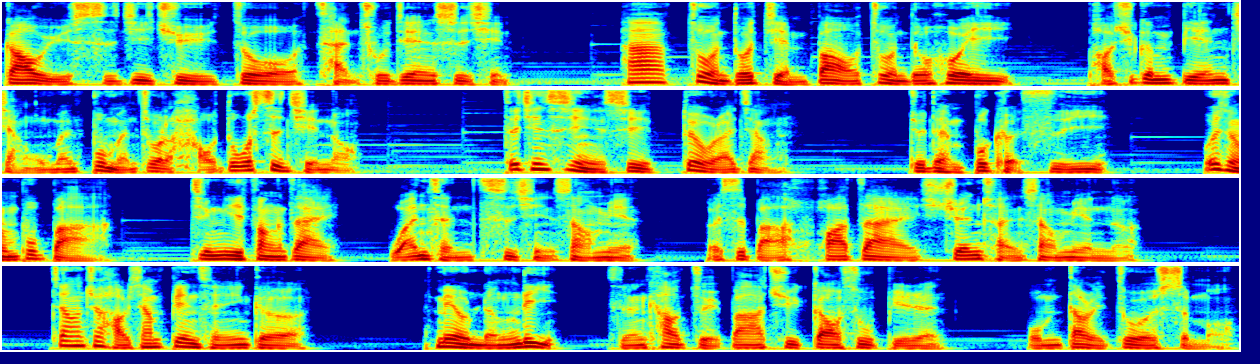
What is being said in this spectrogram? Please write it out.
高于实际去做产出这件事情。他做很多简报，做很多会议，跑去跟别人讲我们部门做了好多事情哦。这件事情是对我来讲觉得很不可思议，为什么不把精力放在完成事情上面，而是把它花在宣传上面呢？这样就好像变成一个没有能力，只能靠嘴巴去告诉别人我们到底做了什么。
